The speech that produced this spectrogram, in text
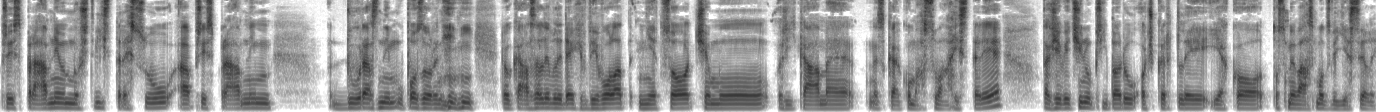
při správném množství stresu a při správným důrazným upozornění dokázali v lidech vyvolat něco, čemu říkáme dneska jako masová hysterie, takže většinu případů očkrtli jako to jsme vás moc vyděsili.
